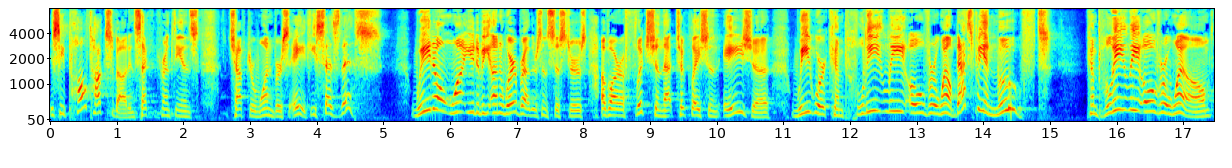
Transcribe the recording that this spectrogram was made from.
You see, Paul talks about in 2 Corinthians chapter 1, verse 8, he says this. We don't want you to be unaware, brothers and sisters, of our affliction that took place in Asia. We were completely overwhelmed. That's being moved completely overwhelmed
